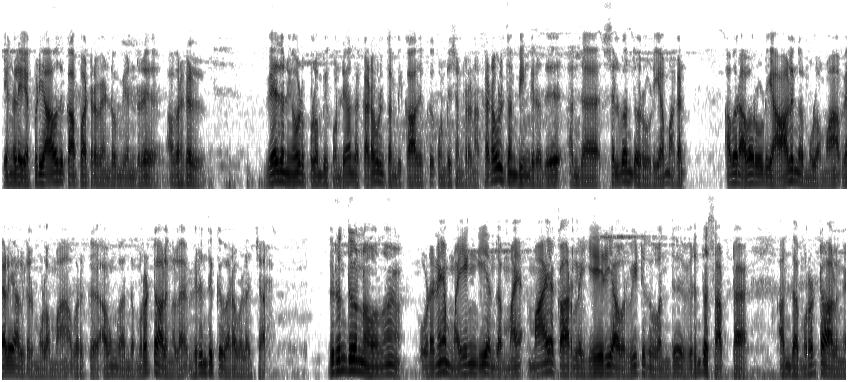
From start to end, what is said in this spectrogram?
எங்களை எப்படியாவது காப்பாற்ற வேண்டும் என்று அவர்கள் வேதனையோடு புலம்பிக் கொண்டே அந்த கடவுள் தம்பி காதுக்கு கொண்டு சென்றனர். கடவுள் தம்பிங்கிறது அந்த செல்வந்தருடைய மகன். அவர் அவருடைய ஆளுங்க மூலமாக வேலையாள்கள் மூலமாக அவருக்கு அவங்க அந்த முரட்டு ஆளுங்களை விருந்துக்கு வரவழைச்சார். விருந்துன்னு உடனே மயங்கி அந்த மய மாய காரில் ஏறி அவர் வீட்டுக்கு வந்து விருந்தை சாப்பிட்ட அந்த முரட்டு ஆளுங்க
